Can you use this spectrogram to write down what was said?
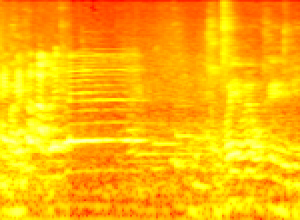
หายใจเข้าออกลึกผมผมก็ยังไม่โอเคอยู่ดี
